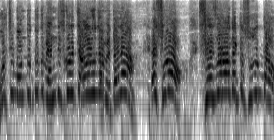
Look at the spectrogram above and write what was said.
বলছি বন্দুকটা তো ব্যান্ডেজ করে চালানো যাবে তাই না? এ শোনো শেষবারের মতো একটা সুযোগ দাও।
